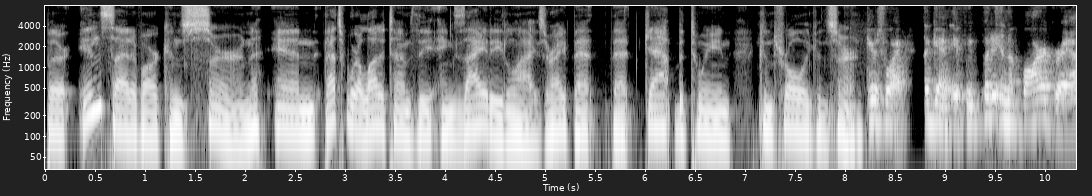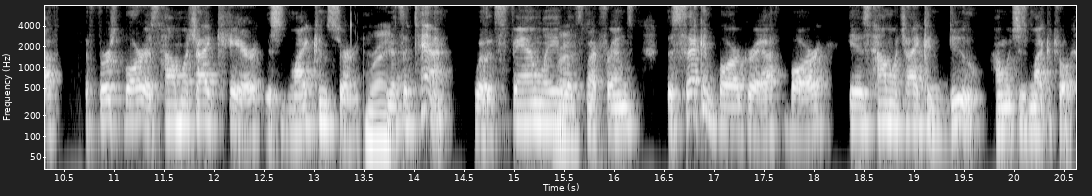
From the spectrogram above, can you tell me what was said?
but are inside of our concern. And that's where a lot of times the anxiety lies, right? That that gap between control and concern. Here's why. Again, if we put it in a bar graph, the first bar is how much I care. This is my concern. Right. And it's a 10 whether it's family, right. whether it's my friends. The second bar graph bar is how much I can do, how much is my control.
